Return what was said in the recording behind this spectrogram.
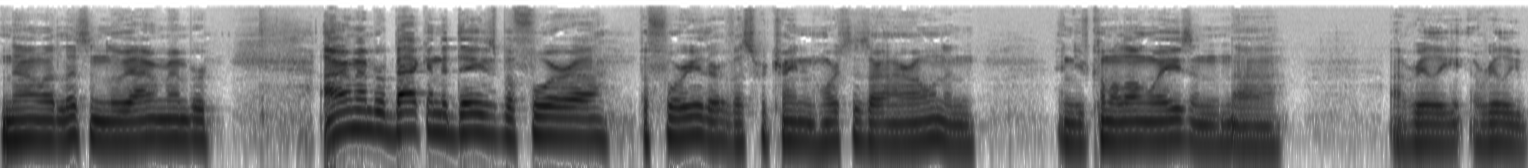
No, listen, Luis. I remember, I remember back in the days before uh, before either of us were training horses on our own, and and you've come a long ways, and uh, I'm really really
